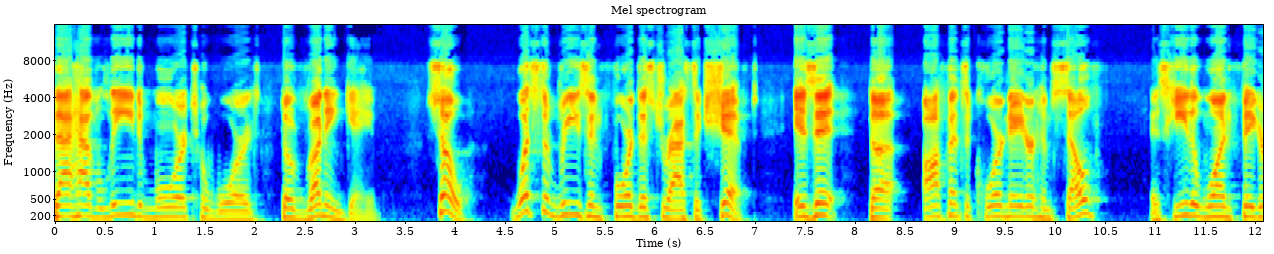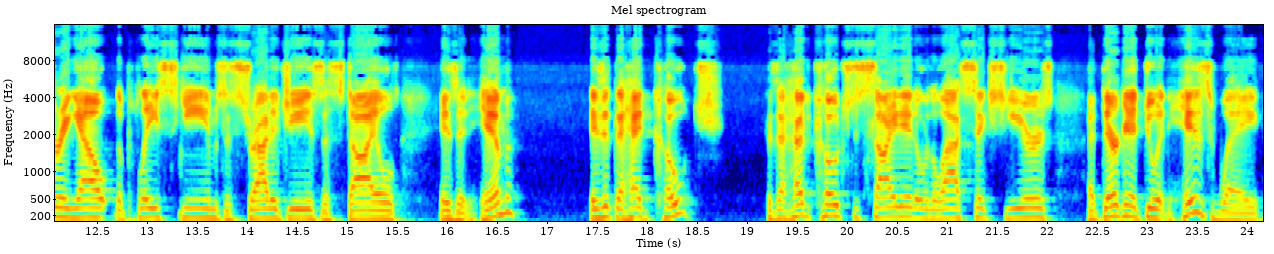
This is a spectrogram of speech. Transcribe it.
that have leaned more towards the running game. So, what's the reason for this drastic shift? Is it the offensive coordinator himself? Is he the one figuring out the play schemes, the strategies, the styles? Is it him? Is it the head coach? Because the head coach decided over the last six years that they're going to do it his way,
